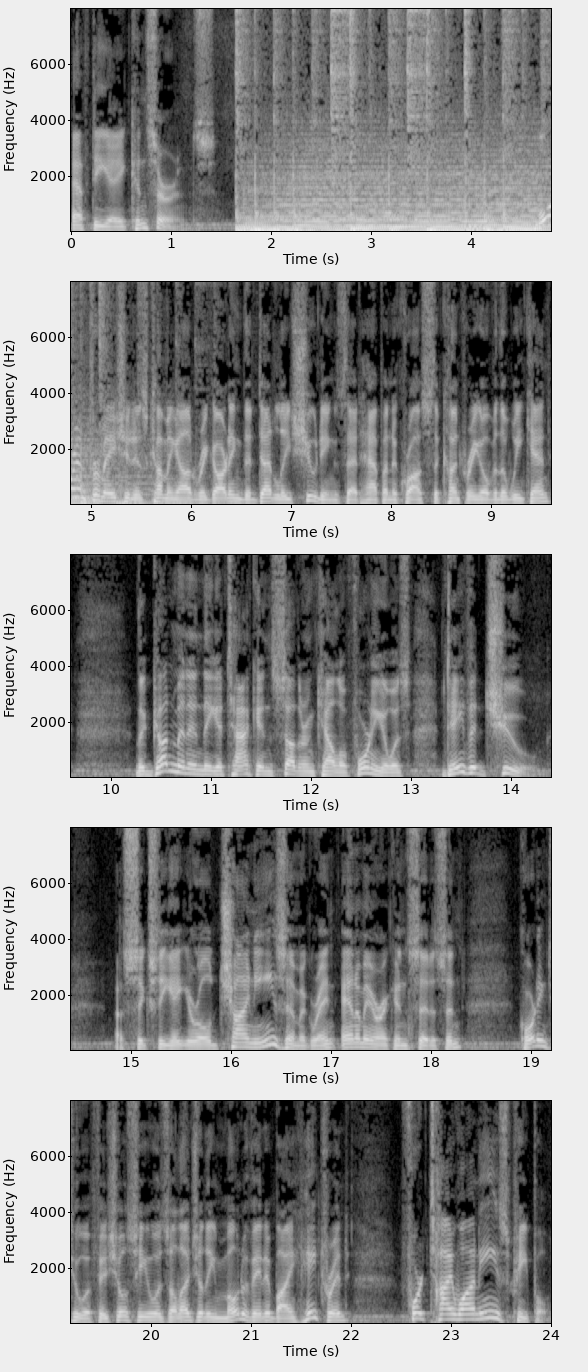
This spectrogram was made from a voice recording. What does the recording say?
FDA concerns. More information is coming out regarding the deadly shootings that happened across the country over the weekend. The gunman in the attack in Southern California was David Chou, a 68 year old Chinese immigrant and American citizen. According to officials, he was allegedly motivated by hatred for Taiwanese people.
